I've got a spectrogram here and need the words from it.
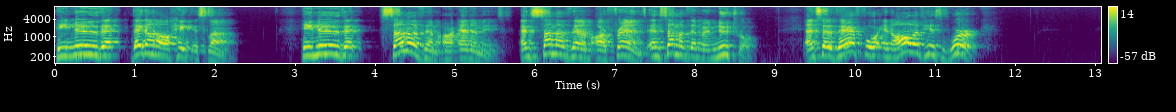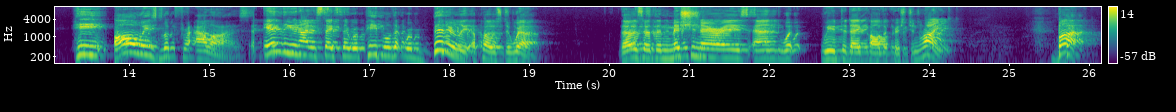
He knew that they don't all hate Islam. He knew that some of them are enemies, and some of them are friends, and some of them are neutral. And so therefore, in all of his work, he always looked for allies. In the United States, there were people that were bitterly opposed to Webb. Those are the missionaries and what we today call the Christian right. But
